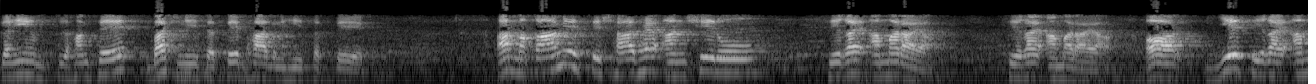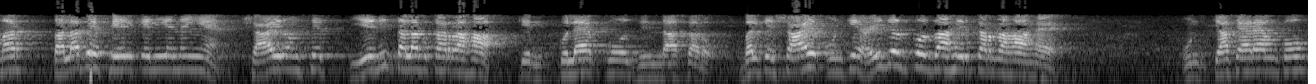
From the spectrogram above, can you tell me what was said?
کہیں ہم سے بچ نہیں سکتے، بھاگ نہیں سکتے۔ اب مقام استشاد ہے انشرو سیغ امر آیا۔ سیغ امر آیا۔ اور یہ سیغ امر طلب فیل کے لیے نہیں ہے۔ شاعر ان سے یہ نہیں طلب کر رہا کہ کلیب کو زندہ کرو، بلکہ شاعر ان کے عجز کو ظاہر کر رہا ہے۔ ان کیا کہہ رہا ہے ان کو؟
